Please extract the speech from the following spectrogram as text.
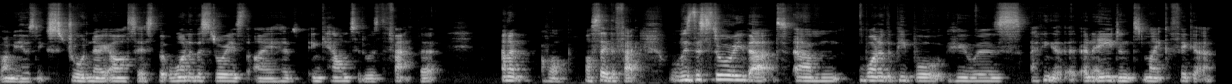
I mean, he was an extraordinary artist, but one of the stories that I had encountered was the fact that, and I, well, I'll say the fact, was the story that um, one of the people who was, I think, a- an agent like figure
